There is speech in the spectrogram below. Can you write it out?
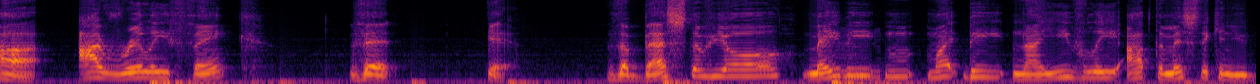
uh, I really think that, yeah, the best of y'all maybe mm-hmm. m- might be naively optimistic and you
